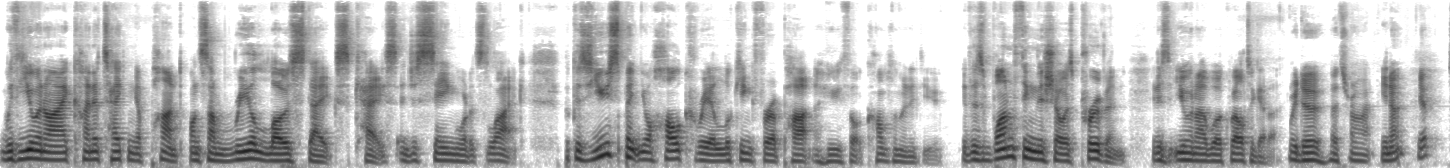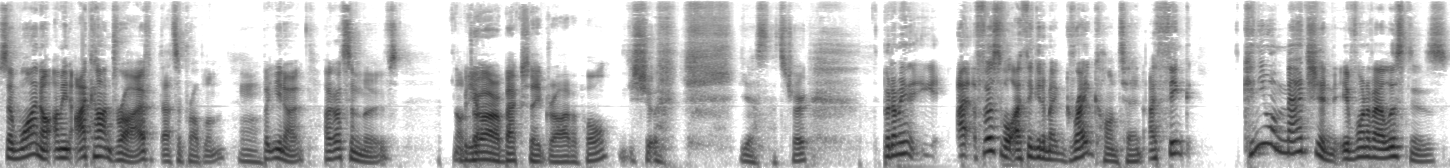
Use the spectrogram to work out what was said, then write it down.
with you and I kind of taking a punt on some real low stakes case and just seeing what it's like? Because you spent your whole career looking for a partner who you thought complimented you. If there's one thing this show has proven, it is that you and I work well together. We do. That's right. You know? Yep. So why not? I mean, I can't drive. That's a problem. Mm. But you know, I got some moves. Not But dri- you are a backseat driver, Paul. Sure. yes, that's true. But I mean, I, first of all, I think it'd make great content. I think, can you imagine if one of our listeners,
